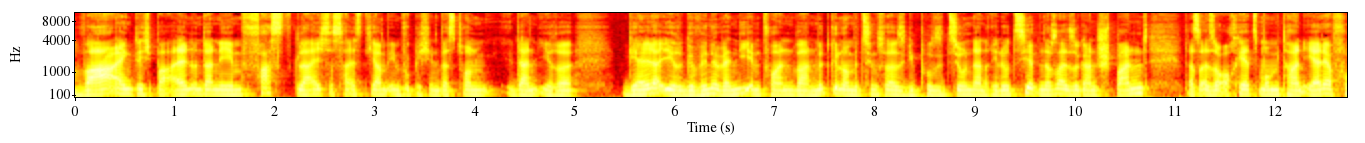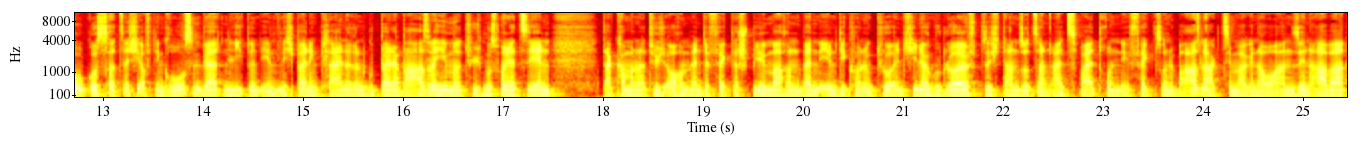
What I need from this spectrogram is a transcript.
war eigentlich bei allen Unternehmen fast gleich. Das heißt, die haben eben wirklich Investoren dann ihre Gelder, ihre Gewinne, wenn die eben vorhanden waren, mitgenommen, beziehungsweise die Position dann reduziert. Und das ist also ganz spannend, dass also auch jetzt momentan eher der Fokus tatsächlich auf den großen Werten liegt und eben nicht bei den kleineren. Gut, bei der Basler hier natürlich muss man jetzt sehen, da kann man natürlich auch im Endeffekt das Spiel machen, wenn eben die Konjunktur in China gut läuft, sich dann sozusagen als Zweitrundeneffekt so eine Basler-Aktie mal genauer ansehen. Aber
